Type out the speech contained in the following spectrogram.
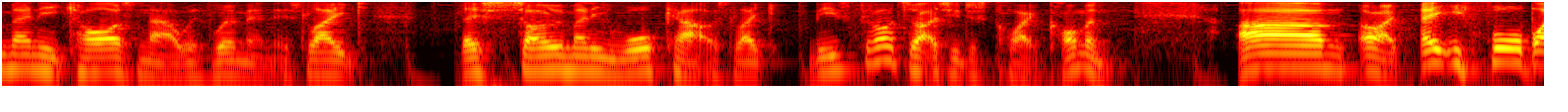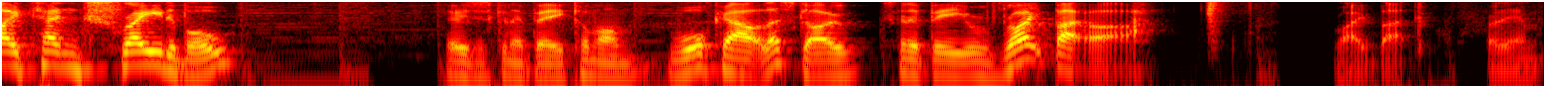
many cards now with women. It's like there's so many walkouts. Like these cards are actually just quite common. Um, all right, 84 by 10 tradable. Who's this going to be? Come on. Walk out. Let's go. It's going to be right back. Ah, right back. Brilliant.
